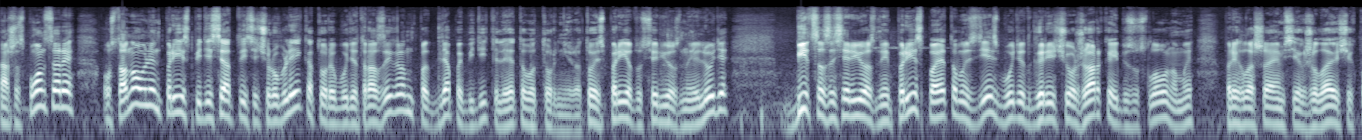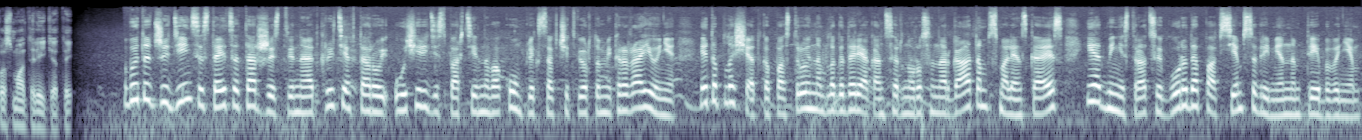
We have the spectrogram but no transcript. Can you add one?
наши спонсоры, установлен приз 50 тысяч рублей, который будет разыгран для победителя этого турнира. То есть приедут серьезные люди, биться за серьезный приз, поэтому здесь будет горячо, жарко и, безусловно, мы приглашаем всех желающих посмотреть это. В этот же день состоится торжественное открытие второй очереди спортивного комплекса в четвертом микрорайоне. Эта площадка построена благодаря концерну «Росэнергоатом», «Смоленская АЭС» и администрации города по всем современным требованиям.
